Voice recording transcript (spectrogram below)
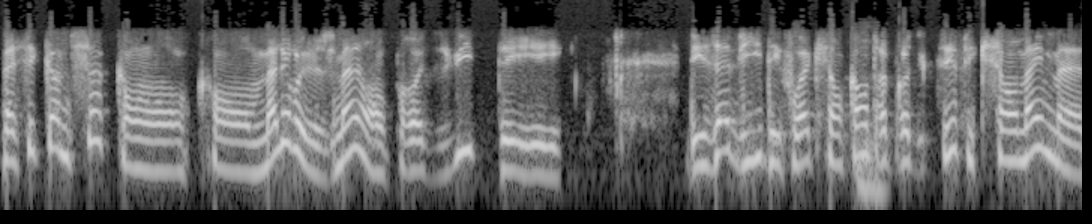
ben c'est comme ça qu'on, malheureusement on produit des des avis des fois qui sont contre-productifs et qui sont même euh,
